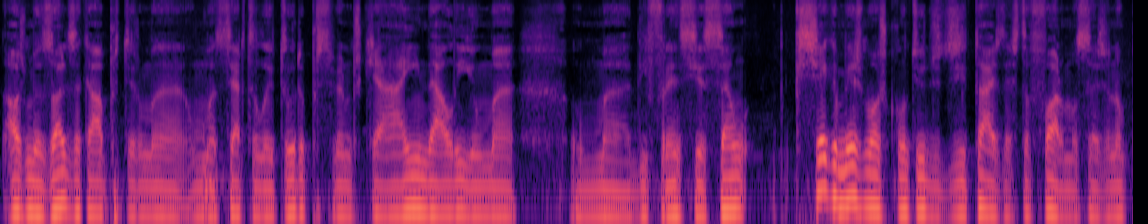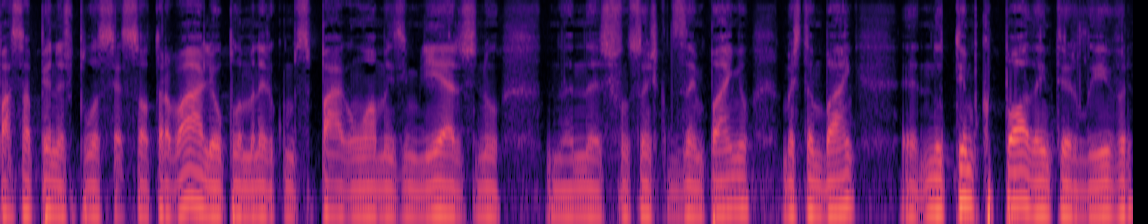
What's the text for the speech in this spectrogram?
aos meus olhos, acaba por ter uma, uma certa leitura, percebemos que há ainda ali uma, uma diferenciação que chega mesmo aos conteúdos digitais desta forma, ou seja, não passa apenas pelo acesso ao trabalho ou pela maneira como se pagam homens e mulheres no- na- nas funções que desempenham, mas também eh, no tempo que podem ter livre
